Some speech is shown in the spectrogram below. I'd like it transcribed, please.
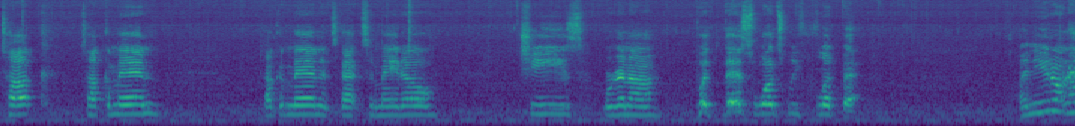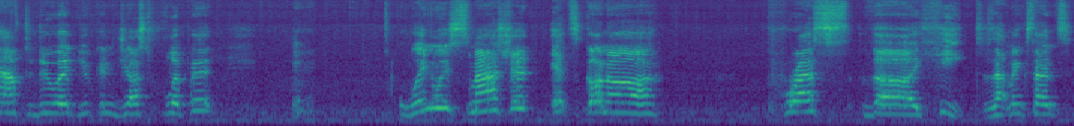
Tuck, tuck them in, tuck them in. It's got tomato, cheese. We're gonna put this once we flip it. And you don't have to do it. You can just flip it. When we smash it, it's gonna press the heat. Does that make sense?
